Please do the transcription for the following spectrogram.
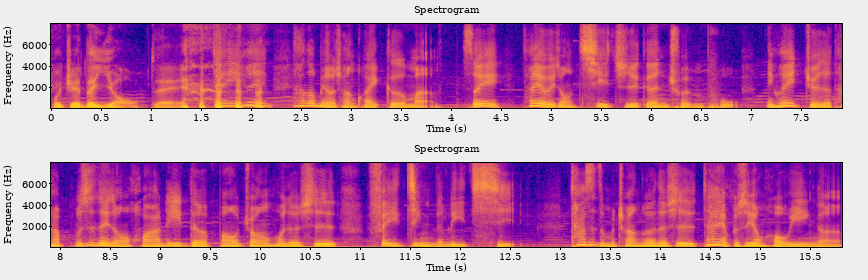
我觉得有，对 对，因为他都没有唱快歌嘛，所以他有一种气质跟淳朴，你会觉得他不是那种华丽的包装或者是费劲的力气。他是怎么唱歌的是？是他也不是用喉音啊，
